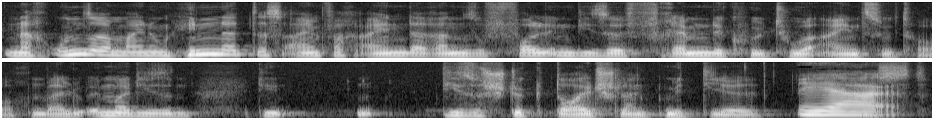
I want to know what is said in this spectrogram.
nach unserer Meinung hindert das einfach einen daran, so voll in diese fremde Kultur einzutauchen, weil du immer diesen, die, dieses Stück Deutschland mit dir Ja, hast.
